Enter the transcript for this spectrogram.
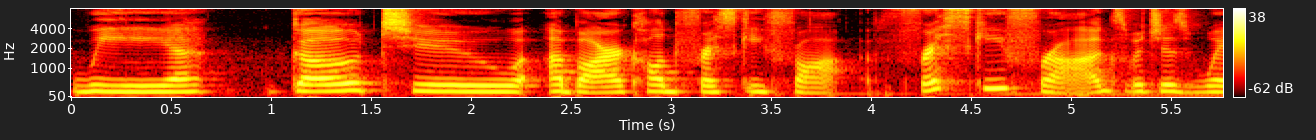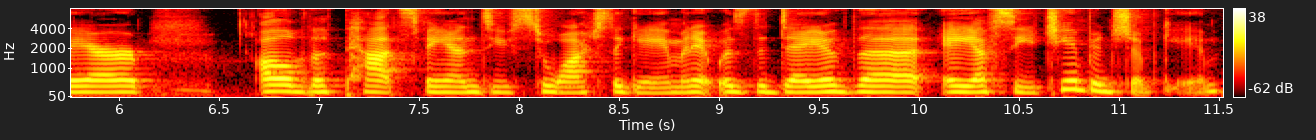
We go to a bar called Frisky Fro- Frisky Frogs, which is where all of the Pats fans used to watch the game, and it was the day of the AFC Championship game.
